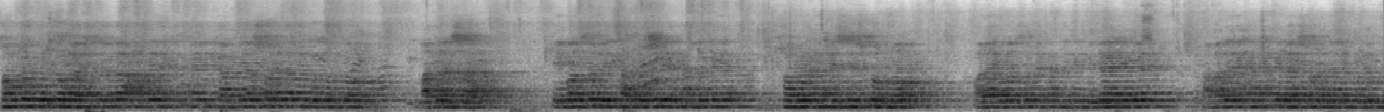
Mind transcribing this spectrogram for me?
সংযোগ করতে হয় সেটা হলো আমাদের এখানে কাপিয়া সরেদামের পর্যন্ত মাদ্রাসা। এই বছর এই ছাত্রগুলি এখান থেকে সর্বজনে শেষ করল ওরা এই বছর এখান থেকে বিদায় নেবে। আমাদের এখানে কেরাত সরেদামের পর্যন্ত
